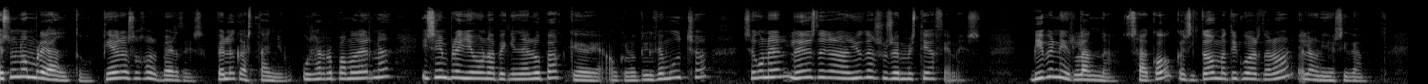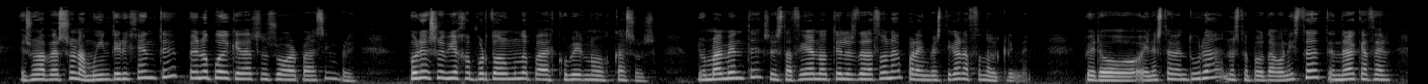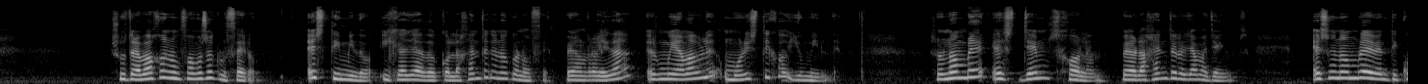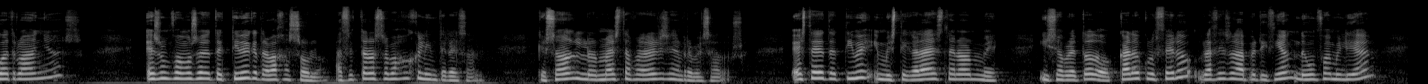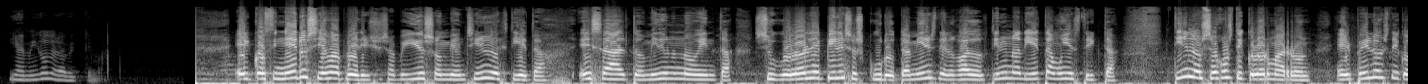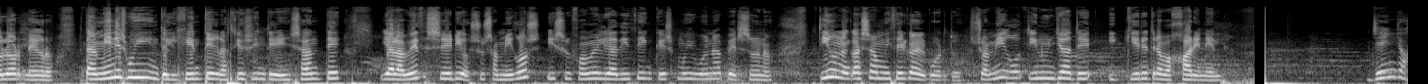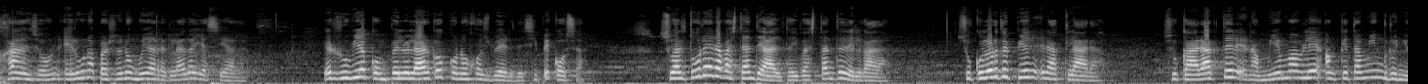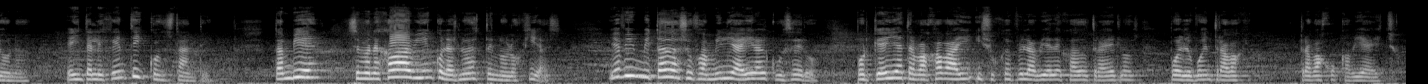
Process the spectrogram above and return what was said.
Es un hombre alto, tiene los ojos verdes, pelo castaño, usa ropa moderna y siempre lleva una pequeña lupa que, aunque no utilice mucho, según él, le es de gran ayuda en sus investigaciones. Vive en Irlanda, sacó casi todo matrículas de honor en la universidad. Es una persona muy inteligente, pero no puede quedarse en su hogar para siempre. Por eso viaja por todo el mundo para descubrir nuevos casos. Normalmente se estaciona en hoteles de la zona para investigar a fondo el crimen. Pero en esta aventura, nuestro protagonista tendrá que hacer su trabajo en un famoso crucero. Es tímido y callado con la gente que no conoce, pero en realidad es muy amable, humorístico y humilde. Su nombre es James Holland, pero la gente lo llama James. Es un hombre de 24 años, es un famoso detective que trabaja solo, acepta los trabajos que le interesan, que son los más estafadores y enrevesados. Este detective investigará este enorme y sobre todo caro crucero gracias a la petición de un familiar y amigo de la víctima. El cocinero se llama Pedro y sus apellidos son Bianchino y Estieta. Es alto, mide 1,90. Su color de piel es oscuro, también es delgado, tiene una dieta muy estricta. Tiene los ojos de color marrón, el pelo es de color negro. También es muy inteligente, gracioso, interesante y a la vez serio. Sus amigos y su familia dicen que es muy buena persona. Tiene una casa muy cerca del puerto. Su amigo tiene un yate y quiere trabajar en él. Jane Johansson era una persona muy arreglada y aseada. Es rubia con pelo largo con ojos verdes y pecosa. Su altura era bastante alta y bastante delgada. Su color de piel era clara. Su carácter era muy amable aunque también gruñona, e inteligente y constante. También se manejaba bien con las nuevas tecnologías y había invitado a su familia a ir al crucero porque ella trabajaba ahí y su jefe le había dejado traerlos por el buen trabajo, trabajo que había hecho.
